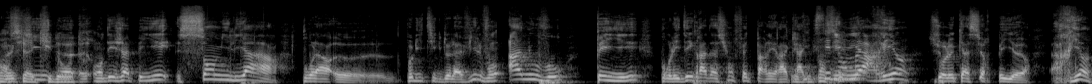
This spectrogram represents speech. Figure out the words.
euh, qui d'autre ont déjà payé 100 milliards pour la euh, politique de la ville, vont à nouveau payer pour les dégradations faites par les racailles. Il n'y a rien sur le casseur-payeur. Rien.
